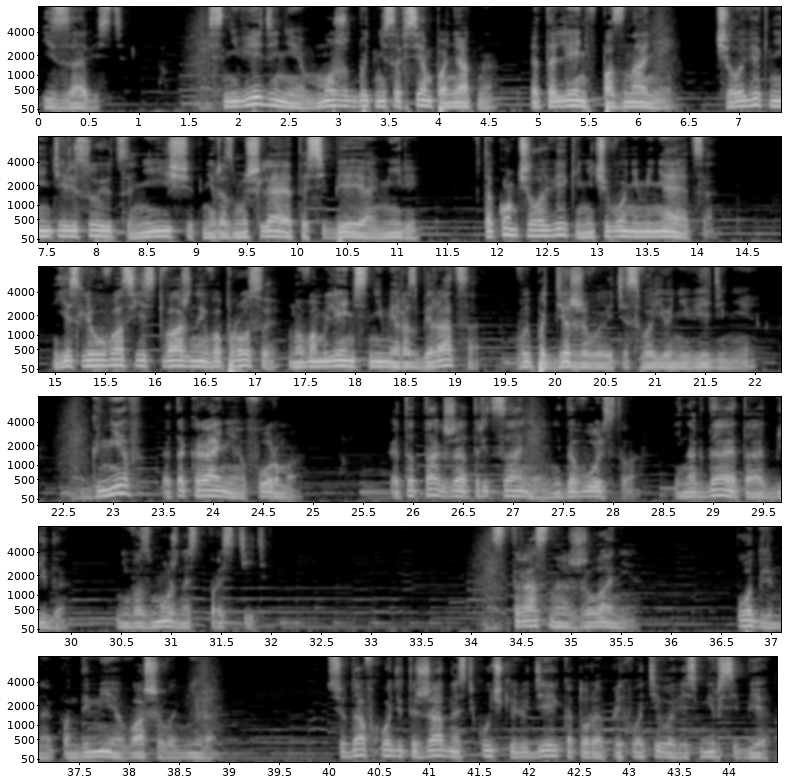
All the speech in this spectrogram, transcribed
и зависть. С неведением может быть не совсем понятно. Это лень в познании. Человек не интересуется, не ищет, не размышляет о себе и о мире. В таком человеке ничего не меняется. Если у вас есть важные вопросы, но вам лень с ними разбираться, вы поддерживаете свое неведение. Гнев – это крайняя форма. Это также отрицание, недовольство. Иногда это обида, невозможность простить. Страстное желание – подлинная пандемия вашего мира. Сюда входит и жадность кучки людей, которая прихватила весь мир себе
